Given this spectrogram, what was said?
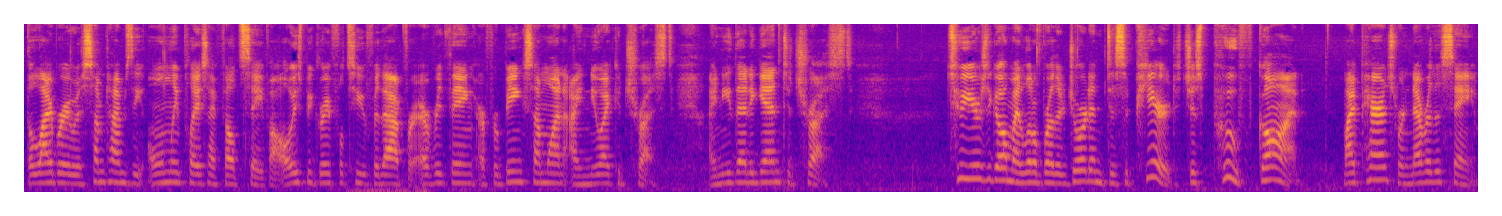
the library was sometimes the only place I felt safe. I'll always be grateful to you for that, for everything, or for being someone I knew I could trust. I need that again to trust. Two years ago, my little brother Jordan disappeared. Just poof, gone. My parents were never the same,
